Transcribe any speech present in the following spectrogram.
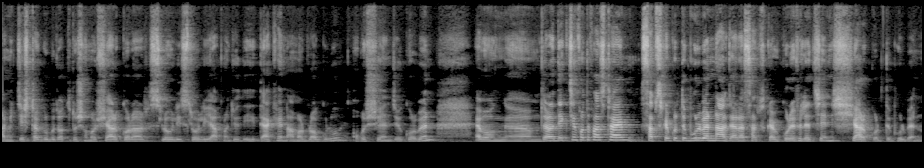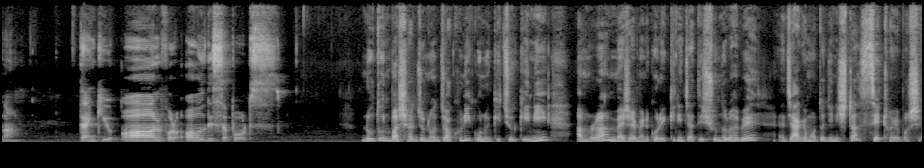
আমি চেষ্টা করব যতটা সময় শেয়ার করার স্লোলি স্লোলি আপনারা যদি দেখেন আমার ব্লগগুলো, অবশ্যই এনজয় করবেন। এবং যারা দেখছেন for the first time subscribe করতে ভুলবেন না, যারা সাবস্ক্রাইব করে ফেলেছেন শেয়ার করতে ভুলবেন না। Thank you all for all this supports নতুন বাসার জন্য যখনই কোনো কিছু কিনি, আমরা মেজারমেন্ট করে কিনি, যাতে সুন্দরভাবে জায়গা মতো জিনিসটা সেট হয়ে বসে।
